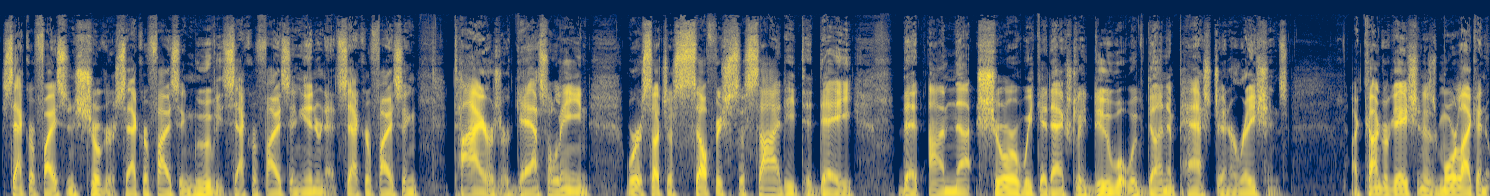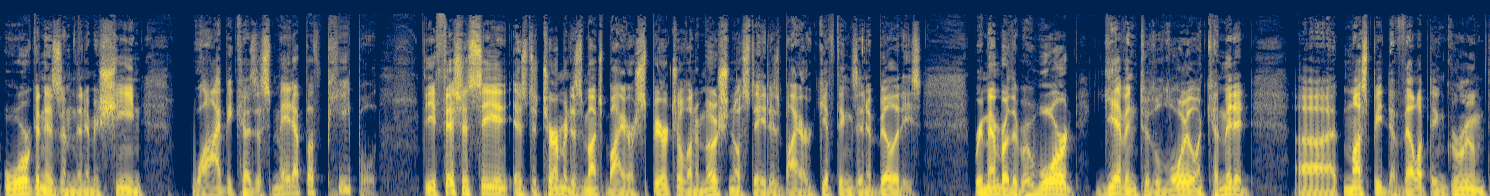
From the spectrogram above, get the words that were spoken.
sacrificing sugar, sacrificing movies, sacrificing internet, sacrificing tires or gasoline. We're such a selfish society today that I'm not sure we could actually do what we've done in past generations. A congregation is more like an organism than a machine. Why? Because it's made up of people. The efficiency is determined as much by our spiritual and emotional state as by our giftings and abilities. Remember, the reward given to the loyal and committed uh, must be developed and groomed.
